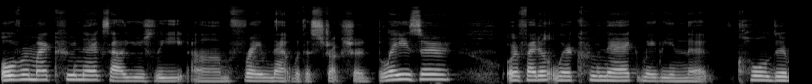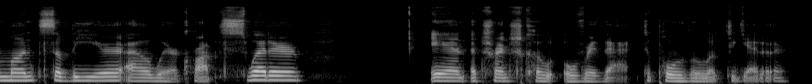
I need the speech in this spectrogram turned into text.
over my crew necks i'll usually um, frame that with a structured blazer or if i don't wear crew neck maybe in the colder months of the year i'll wear a cropped sweater and a trench coat over that to pull the look together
